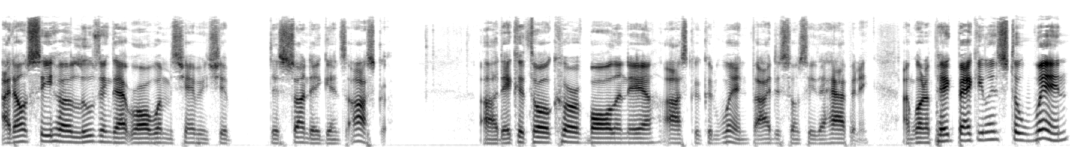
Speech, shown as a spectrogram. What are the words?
I don't see her losing that Raw Women's Championship this Sunday against Asuka. Uh, they could throw a curveball in there. Asuka could win, but I just don't see that happening. I'm going to pick Becky Lynch to win,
